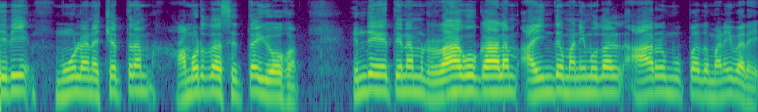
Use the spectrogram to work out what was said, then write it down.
திதி மூல நட்சத்திரம் அமிர்த சித்த யோகம். இன்றைய தினம் ராகு காலம் ஐந்து மணி முதல் ஆறு முப்பது மணி வரை.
